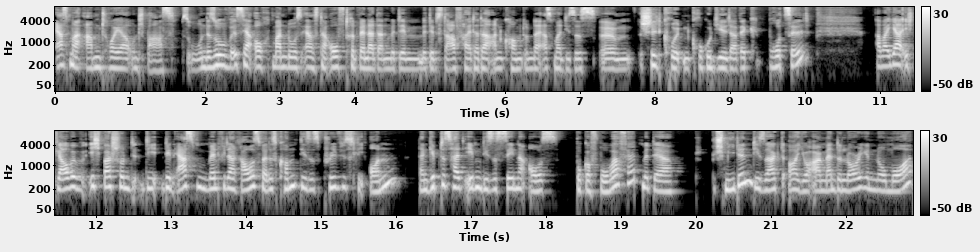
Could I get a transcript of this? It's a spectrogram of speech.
erstmal Abenteuer und Spaß. So und so ist ja auch Mandos erster Auftritt, wenn er dann mit dem mit dem Starfighter da ankommt und da erstmal dieses ähm, Schildkrötenkrokodil da wegbrutzelt. Aber ja, ich glaube, ich war schon die, den ersten Moment wieder raus, weil es kommt dieses Previously On. Dann gibt es halt eben diese Szene aus Book of Boba Fett mit der Schmiedin, die sagt, oh, you are Mandalorian no more.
